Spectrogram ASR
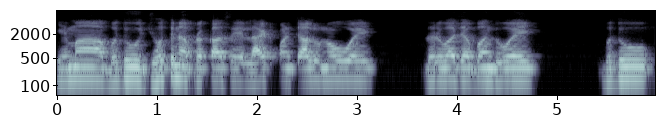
એમાં બધું જ્યોતના પ્રકાશે, લાઇટ પણ ચાલુ ન હોય, દરવાજા બંધ હોય, બધું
